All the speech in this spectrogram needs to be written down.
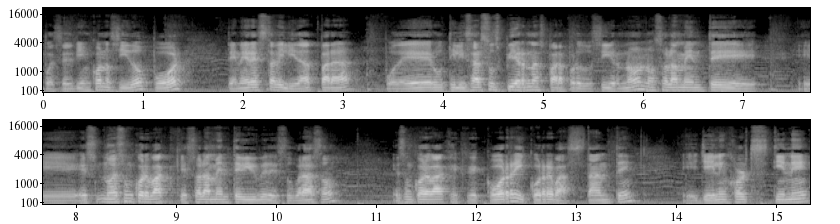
pues es bien conocido por tener esta habilidad para poder utilizar sus piernas para producir, ¿no? No solamente, eh, es, no es un coreback que solamente vive de su brazo, es un coreback que, corre y corre bastante. Eh, Jalen Hurts tiene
